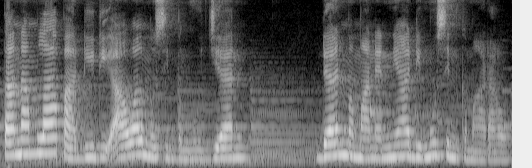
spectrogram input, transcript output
tanamlah padi di awal musim penghujan dan memanennya di musim kemarau.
